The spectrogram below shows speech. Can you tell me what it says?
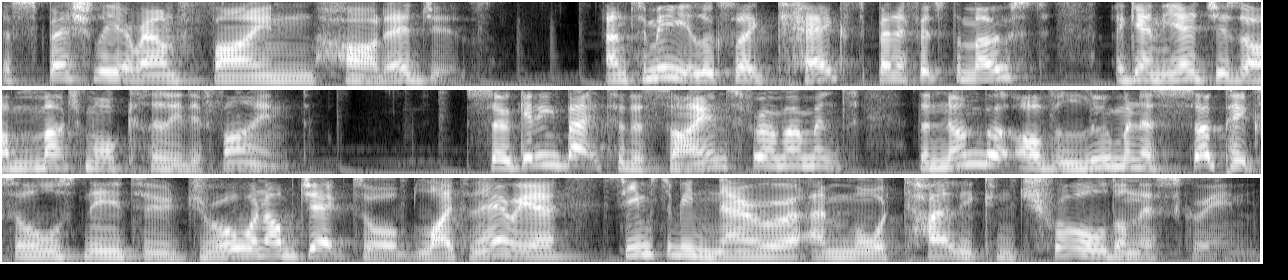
especially around fine, hard edges. And to me, it looks like text benefits the most. Again, the edges are much more clearly defined. So getting back to the science for a moment, the number of luminous subpixels needed to draw an object or light an area seems to be narrower and more tightly controlled on this screen.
